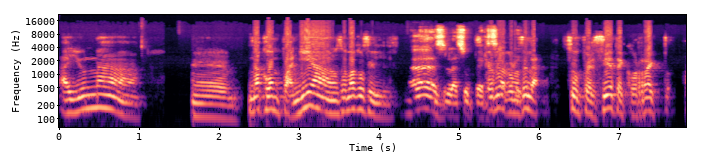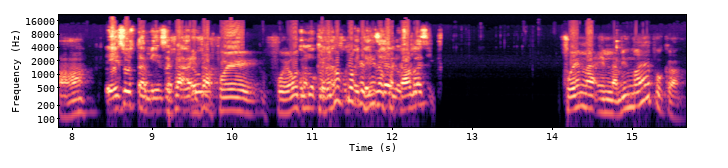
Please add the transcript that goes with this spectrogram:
hay una, eh, una compañía, no sé, Marcos, si Ah, es la Super creo que la 7. conoces, la Super 7, correcto. Ajá. Esos también Esa, sacaron esa fue, fue otra. como que Pero la esos creo que sí competencia la de los sacaron, Classics. fue en la, en la misma época,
